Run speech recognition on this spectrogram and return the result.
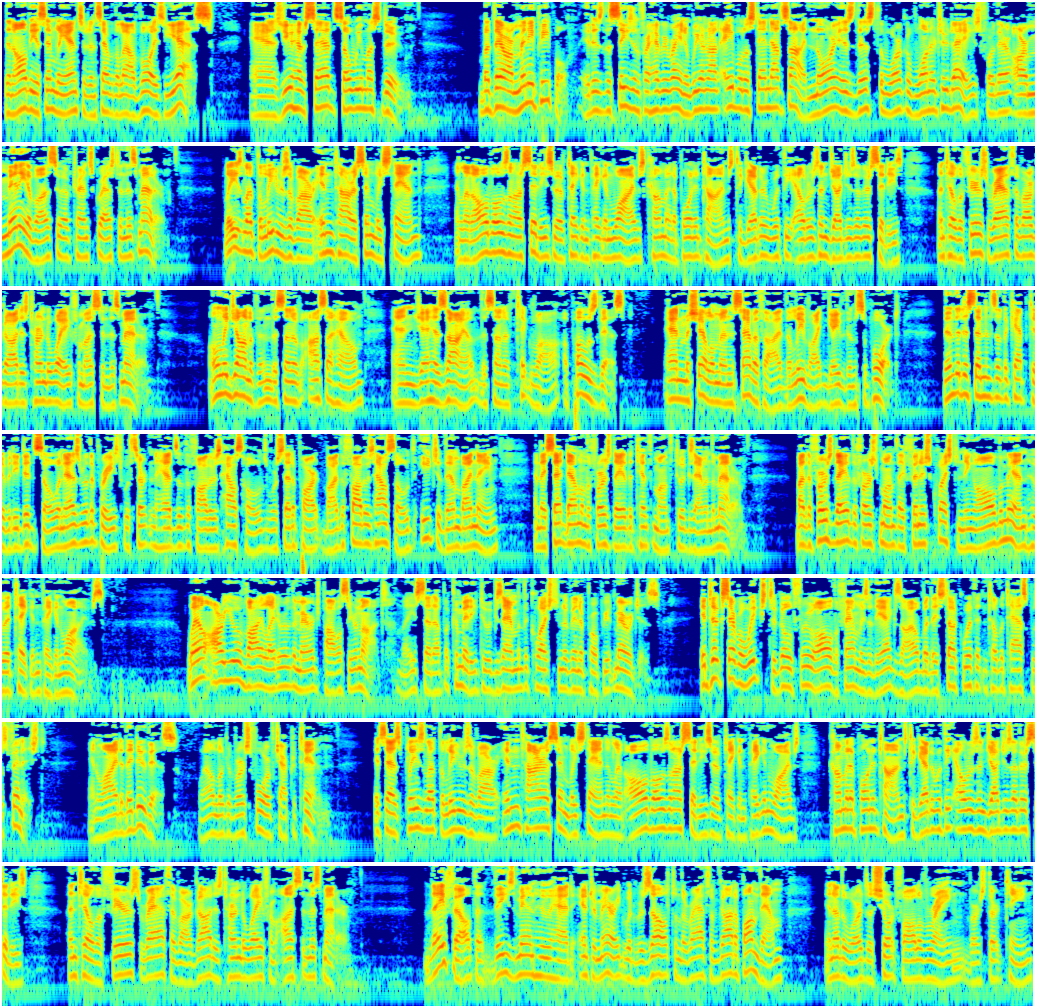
Then all the assembly answered and said with a loud voice, Yes, as you have said, so we must do. But there are many people. It is the season for heavy rain, and we are not able to stand outside, nor is this the work of one or two days, for there are many of us who have transgressed in this matter. Please let the leaders of our entire assembly stand, and let all those in our cities who have taken pagan wives come at appointed times, together with the elders and judges of their cities, until the fierce wrath of our God is turned away from us in this matter. Only Jonathan, the son of Asahel, and Jahaziah, the son of Tikvah, opposed this, and Meshullam and Shabbethai, the Levite, gave them support. Then the descendants of the captivity did so, and Ezra the priest, with certain heads of the fathers' households, were set apart by the fathers' households, each of them by name, and they sat down on the first day of the tenth month to examine the matter. By the first day of the first month they finished questioning all the men who had taken pagan wives. Well, are you a violator of the marriage policy or not? They set up a committee to examine the question of inappropriate marriages. It took several weeks to go through all the families of the exile, but they stuck with it until the task was finished. And why did they do this? Well, look at verse 4 of chapter 10. It says, Please let the leaders of our entire assembly stand, and let all those in our cities who have taken pagan wives come at appointed times, together with the elders and judges of their cities until the fierce wrath of our God is turned away from us in this matter. They felt that these men who had intermarried would result in the wrath of God upon them, in other words, a shortfall of rain, verse 13.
